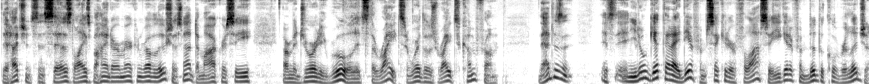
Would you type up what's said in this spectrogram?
that Hutchinson says lies behind our American Revolution. It's not democracy or majority rule, it's the rights and where those rights come from. That doesn't it's and you don't get that idea from secular philosophy. You get it from biblical religion.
